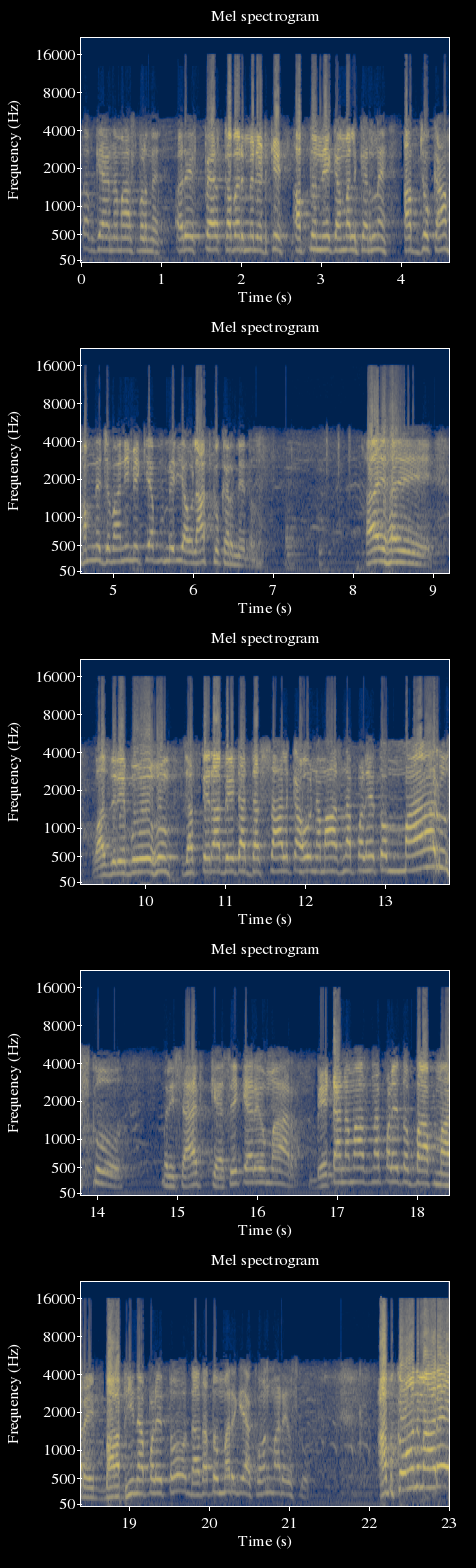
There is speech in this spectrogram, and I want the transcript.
تب کیا نماز پڑھنے۔ ارے، پیر قبر میں لٹکے اب تو نیک عمل کر لیں۔ اب جو کام ہم نے جوانی میں کیا، وہ میری اولاد کو کرنے دو۔ ہائے ہائے جب تیرا بیٹا دس سال کا ہو، نماز نہ پڑھے تو مار اس کو۔ میری صاحب، کیسے کہہ رہے ہو مار؟ بیٹا نماز نہ پڑھے تو باپ مارے، باپ ہی نہ پڑھے تو دادا تو مر گیا، کون مارے اس کو؟ اب کون مارے؟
